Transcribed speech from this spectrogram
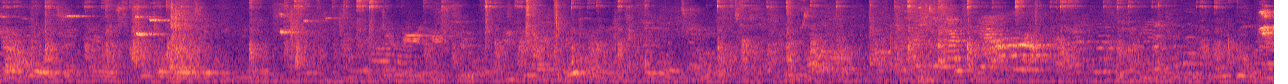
Я уже не успеваю за ним Что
